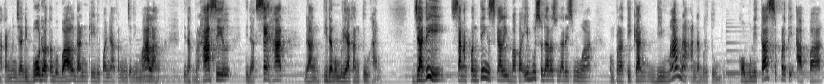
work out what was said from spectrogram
akan menjadi bodoh atau bebal dan kehidupannya akan menjadi malang, tidak berhasil, tidak sehat dan tidak memuliakan Tuhan. Jadi sangat penting sekali Bapak Ibu Saudara-saudari semua memperhatikan di mana Anda bertumbuh. Komunitas seperti apa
